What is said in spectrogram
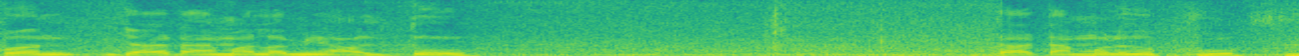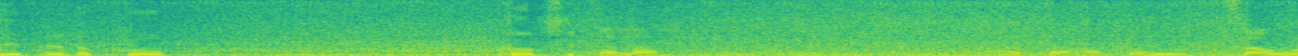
पण ज्या टायमाला मी आलतो त्या टायमाला तो खूप स्लिप होतो खूप. खूप चला आता आपण जाऊ.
